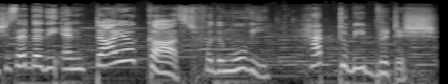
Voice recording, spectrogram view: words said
She said that the entire cast for the movie had to be British.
